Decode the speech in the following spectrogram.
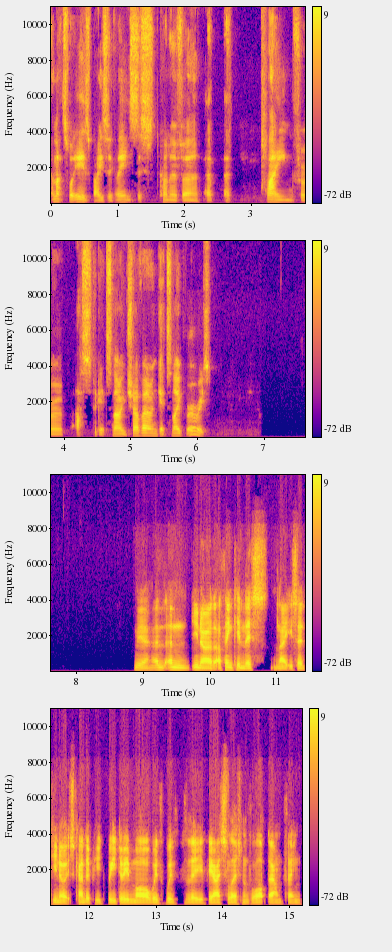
and that's what it is basically. It's just kind of a, a, a plane for us to get to know each other and get to know breweries. Yeah, and and you know, I think in this, like you said, you know, it's kind of you'd be doing more with with the the isolation of the lockdown thing.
